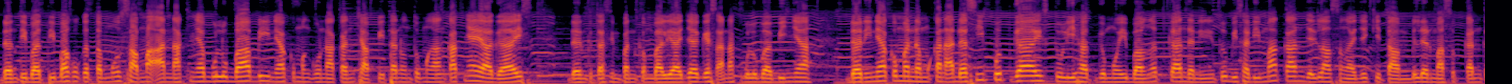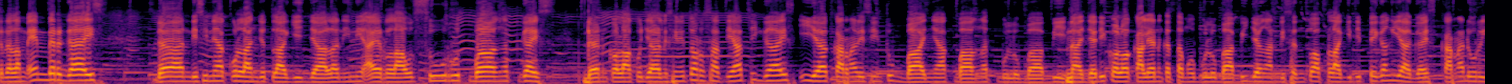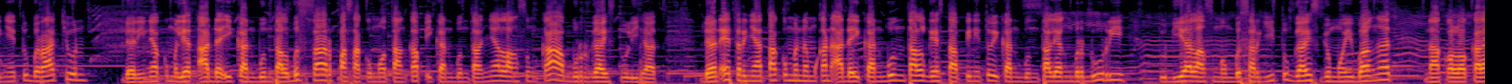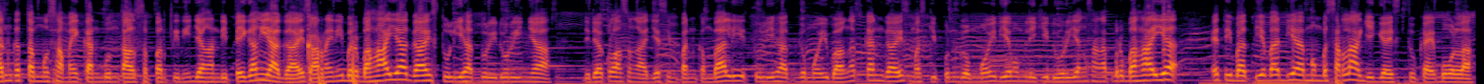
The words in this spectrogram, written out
Dan tiba-tiba aku ketemu sama anaknya bulu babi. Ini aku menggunakan capitan untuk mengangkatnya ya guys. Dan kita simpan kembali aja guys anak bulu babinya. Dan ini aku menemukan ada siput guys. Tuh lihat gemoy banget kan. Dan ini tuh bisa dimakan. Jadi langsung aja kita ambil dan masukkan ke dalam ember guys. Dan di sini aku lanjut lagi jalan. Ini air laut surut banget guys. Dan kalau aku jalan di sini tuh harus hati-hati guys. Iya, karena di sini tuh banyak banget bulu babi. Nah, jadi kalau kalian ketemu bulu babi jangan disentuh apalagi dipegang ya guys, karena durinya itu beracun. Dan ini aku melihat ada ikan buntal besar. Pas aku mau tangkap ikan buntalnya langsung kabur guys, tuh lihat. Dan eh ternyata aku menemukan ada ikan buntal guys, tapi ini tuh ikan buntal yang berduri. Tuh dia langsung membesar gitu guys, gemoy banget. Nah, kalau kalian ketemu sama ikan buntal seperti ini jangan dipegang ya guys, karena ini berbahaya guys. Tuh lihat duri-durinya. Jadi aku langsung aja simpan kembali. Tuh lihat gemoy banget kan guys. Meskipun gemoy dia memiliki duri yang sangat berbahaya. Eh tiba-tiba dia membesar lagi guys. Tuh kayak bola.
